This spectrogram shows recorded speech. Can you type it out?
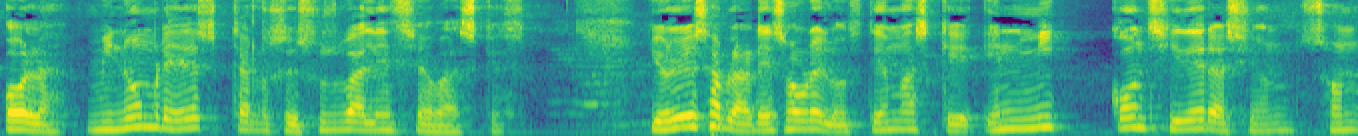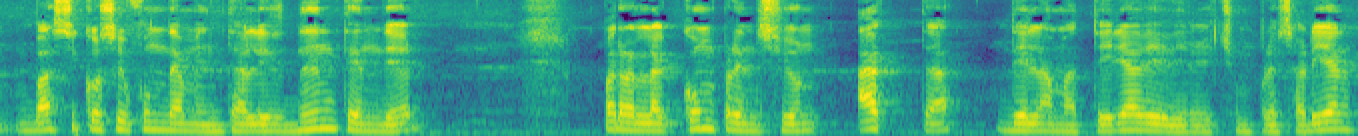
Hola, mi nombre es Carlos Jesús Valencia Vázquez y hoy les hablaré sobre los temas que en mi consideración son básicos y fundamentales de entender para la comprensión acta de la materia de derecho empresarial.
